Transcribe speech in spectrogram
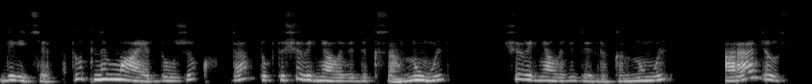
Дивіться, тут немає дужок, так? тобто що відняли від х? 0. Що відняли від y? 0. А радіус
